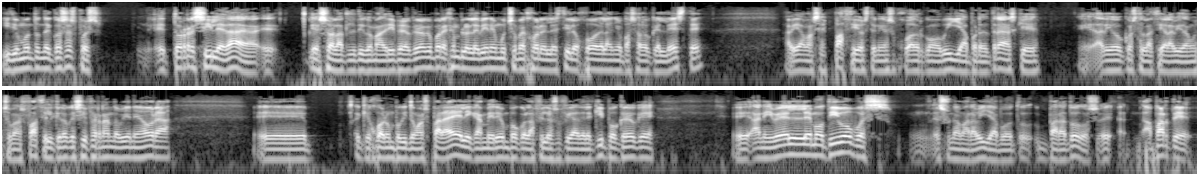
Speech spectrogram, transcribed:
y de un montón de cosas, pues eh, Torres sí le da eh, eso al Atlético de Madrid, pero creo que, por ejemplo, le viene mucho mejor el estilo de juego del año pasado que el de este. Había más espacios, tenías un jugador como Villa por detrás que eh, a Diego Costa le hacía la vida mucho más fácil. Creo que si Fernando viene ahora, hay que jugar un poquito más para él y cambiaría un poco la filosofía del equipo. Creo que eh, a nivel emotivo, pues es una maravilla para todos. Eh, aparte,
